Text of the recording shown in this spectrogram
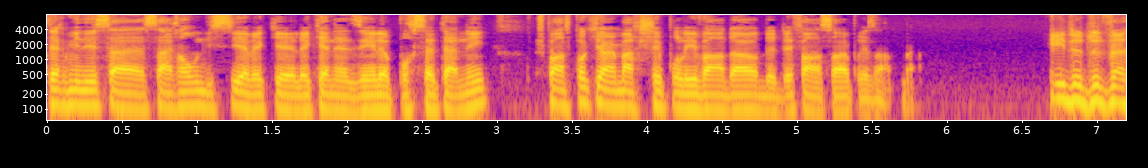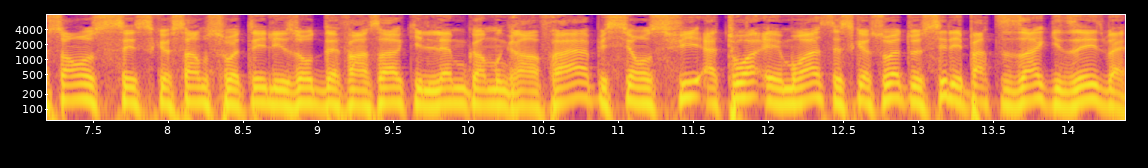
euh, sa, ronde ici avec le Canadien pour cette année je pense pas qu'il y a un marché pour les vendeurs de défenseurs présentement. Et de toute façon, c'est ce que semblent souhaiter les autres défenseurs qui l'aiment comme grand frère. Puis si on se fie à toi et moi, c'est ce que souhaitent aussi les partisans qui disent, ben,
